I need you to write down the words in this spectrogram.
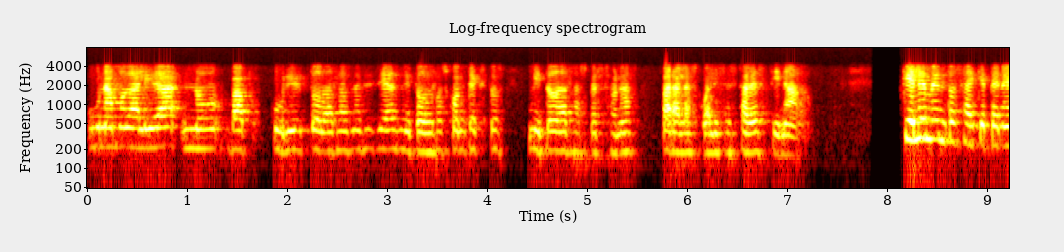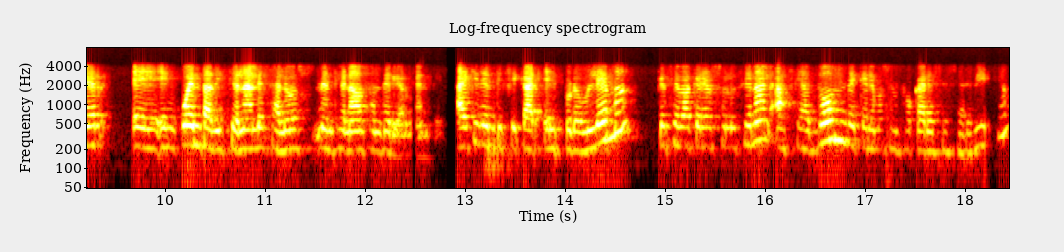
Una modalidad no va a cubrir todas las necesidades, ni todos los contextos, ni todas las personas para las cuales está destinado. ¿Qué elementos hay que tener eh, en cuenta adicionales a los mencionados anteriormente. Hay que identificar el problema que se va a querer solucionar, hacia dónde queremos enfocar ese servicio.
